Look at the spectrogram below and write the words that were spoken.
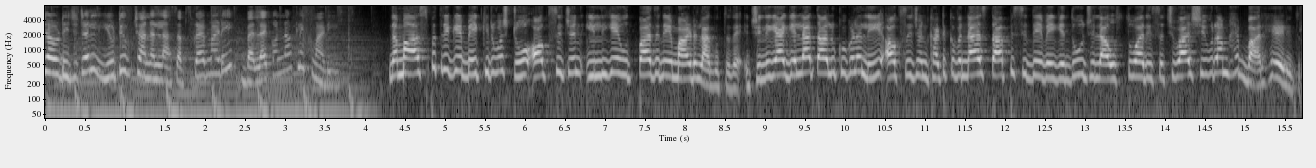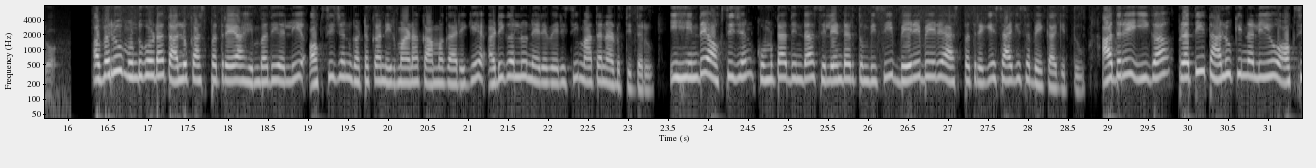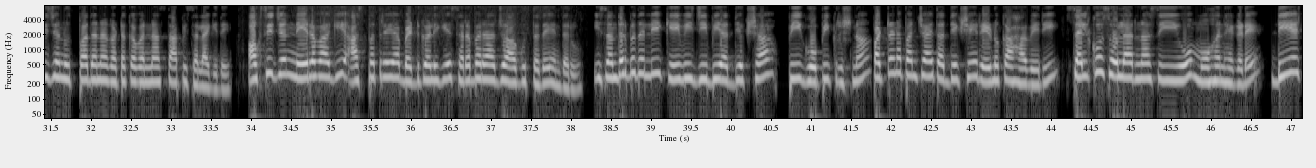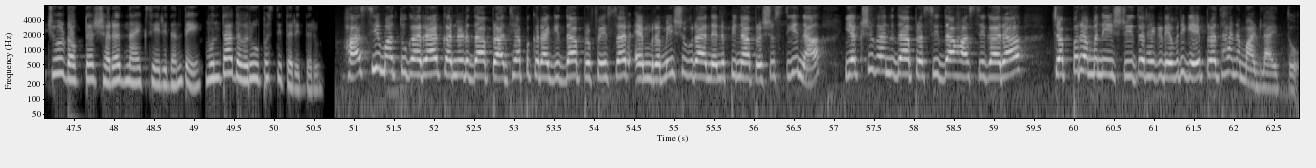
Munjav digital YouTube ಚಾನೆಲ್ನ subscribe ಮಾಡಿ bell ಐಕಾನ್ನ ಕ್ಲಿಕ್ ಮಾಡಿ. ನಮ್ಮ ಆಸ್ಪತ್ರೆಗೆ ಬೇಕಿರುವಷ್ಟು ಆಕ್ಸಿಜನ್ ಇಲ್ಲಿಯೇ ಉತ್ಪಾದನೆ ಮಾಡಲಾಗುತ್ತದೆ. ಜಿಲ್ಲೆಯ ಎಲ್ಲಾ ತಾಲೂಕುಗಳಲ್ಲಿ ಆಕ್ಸಿಜನ್ ಘಟಕವನ್ನ ಸ್ಥಾಪಿಸಿದ್ದೇವೆ ಎಂದು ಜಿಲ್ಲಾ ಉಸ್ತುವಾರಿ ಸಚಿವ ಶಿವರಾಂ ಹೆಬ್ಬಾರ್ ಹೇಳಿದರು. ಅವರು ಮುಂಡಗೋಡ ತಾಲೂಕಾಸ್ಪತ್ರೆಯ ಹಿಂಬದಿಯಲ್ಲಿ ಆಕ್ಸಿಜನ್ ಘಟಕ ನಿರ್ಮಾಣ ಕಾಮಗಾರಿಗೆ ಅಡಿಗಲ್ಲು ನೆರವೇರಿಸಿ ಮಾತನಾಡುತ್ತಿದ್ದರು. ಈ ಹಿಂದೆ ಆಕ್ಸಿಜನ್ ಕುಮಟಾದಿಂದ ಸಿಲಿಂಡರ್ ತುಂಬಿಸಿ ಬೇರೆ ಬೇರೆ ಆಸ್ಪತ್ರೆಗೆ ಸಾಗಿಸಬೇಕಾಗಿತ್ತು. ಆದರೆ ಈಗ ಪ್ರತಿ ತಾಲೂಕಿನಲ್ಲಿಯೂ ಆಕ್ಸಿಜನ್ ಉತ್ಪಾದನಾ ಘಟಕವನ್ನ ಸ್ಥಾಪಿಸಲಾಗಿದೆ. ಆಕ್ಸಿಜನ್ ನೇರವಾಗಿ ಆಸ್ಪತ್ರೆಯ ಬೆಡ್ಗಳಿಗೆ ಸರಬರಾಜು ಆಗುತ್ತದೆ ಎಂದರು. ಈ ಸಂದರ್ಭದಲ್ಲಿ ಕೆವಿಜಿಬಿ ಅಧ್ಯಕ್ಷ ಪಿ ಗೋಪಿಕೃಷ್ಣ, ಪಟ್ಟಣ ಪಂಚಾಯತ್ ಅಧ್ಯಕ್ಷೆ Renuka Haveri, Selco ಸೋಲಾರ್ನ CEO Mohan Hegde DHO doctor Sharad Naik ಸೇರಿದಂತೆ ಮುಂತಾದವರು ಉಪಸ್ಥಿತರಿದ್ದರು. ಹಾಸ್ಯ ಮಾತುಗಾರ, ಕನ್ನಡದ ಪ್ರಾಧ್ಯಾಪಕರಾಗಿದ್ದ ಪ್ರೊಫೆಸರ್ ಎಂ ರಮೇಶ್ ಅವರ ನೆನಪಿನ ಪ್ರಶಸ್ತಿಯನ್ನ ಯಕ್ಷಗಾನದ ಪ್ರಸಿದ್ಧ ಹಾಸ್ಯಗಾರ ಚಪ್ಪರಮನೆ ಶ್ರೀಧರ್ ಹೆಗಡೆ ಅವರಿಗೆ ಪ್ರದಾನ ಮಾಡಲಾಯಿತು.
